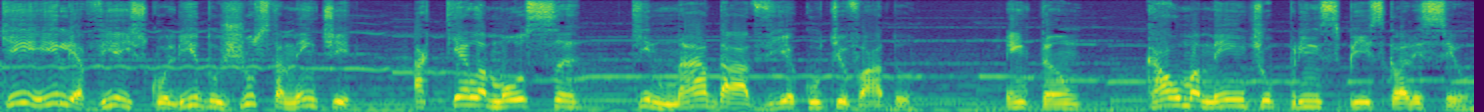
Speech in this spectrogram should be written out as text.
que ele havia escolhido justamente aquela moça que nada havia cultivado. Então, calmamente o príncipe esclareceu.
